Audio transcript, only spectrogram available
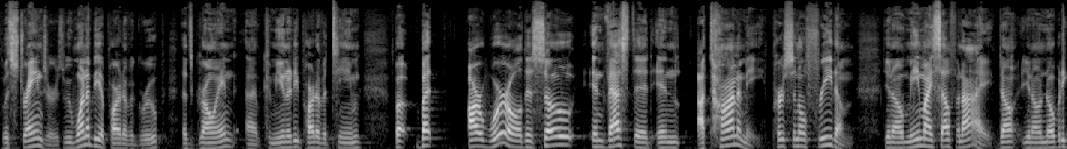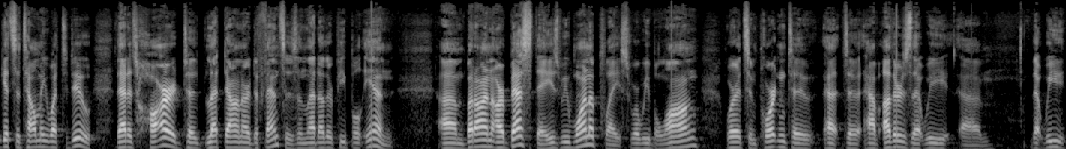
with strangers. We want to be a part of a group that's growing, a community, part of a team, but, but our world is so invested in autonomy, personal freedom you know, me, myself, and I don't, you know, nobody gets to tell me what to do. That it's hard to let down our defenses and let other people in. Um, but on our best days, we want a place where we belong, where it's important to, to have others that we, um, that we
